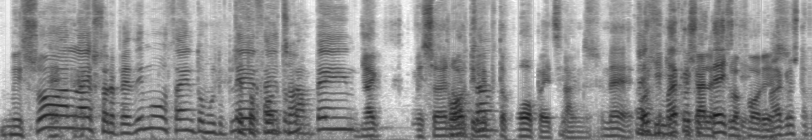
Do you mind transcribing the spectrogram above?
Μισό, ε, αλλά έστω ρε παιδί μου, θα είναι το multiplayer, το θα είναι το campaign. Εντάξει, μισό εννοώ ότι λείπει το co έτσι. Ναι, έχει όχι, Microsoft έχει. Microsoft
